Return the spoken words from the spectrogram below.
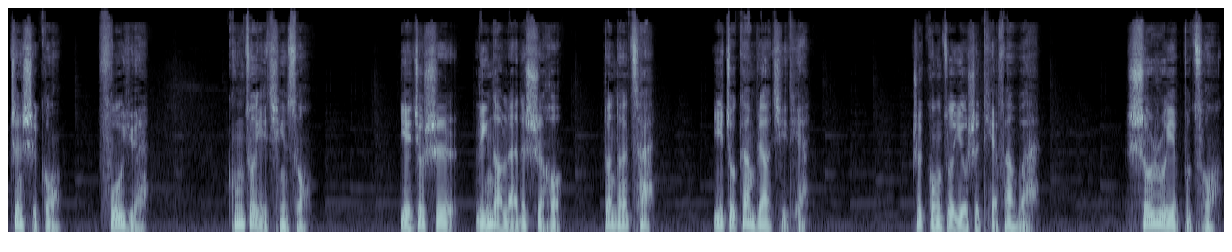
正式工，服务员，工作也轻松，也就是领导来的时候端端菜，一周干不了几天。这工作又是铁饭碗。收入也不错，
